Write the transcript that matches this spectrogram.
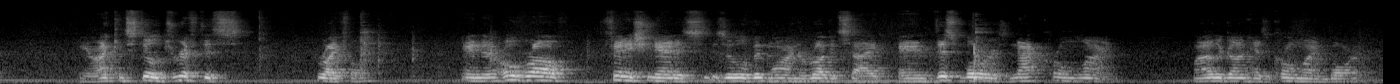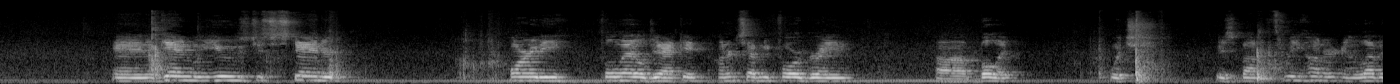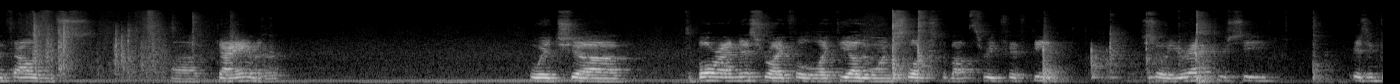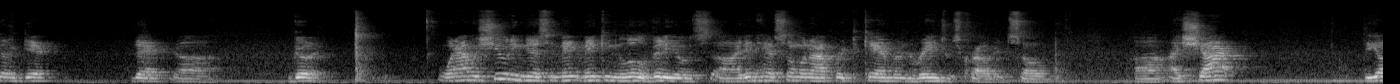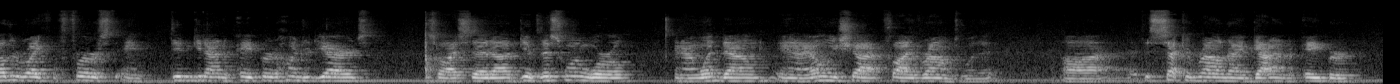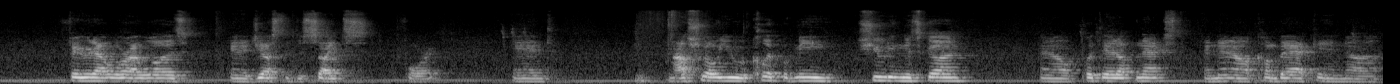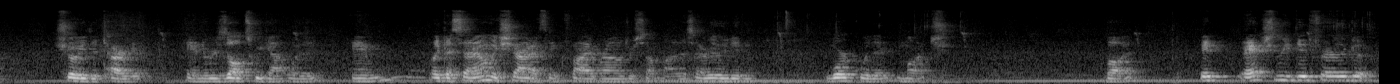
You know, I can still drift this rifle. And the overall finishing that is, is a little bit more on the rugged side. And this bore is not chrome line. My other gun has a chrome line bore. And again, we use just a standard Hornady full metal jacket, 174 grain uh, bullet, which is about 311 thousandths uh, diameter which uh, the bore on this rifle, like the other one, slugs about 315. So your accuracy isn't going to get that uh, good. When I was shooting this and ma making little videos, uh, I didn't have someone operate the camera and the range was crowded. So uh, I shot the other rifle first and didn't get on the paper at 100 yards. So I said, I'd give this one a whirl and I went down and I only shot five rounds with it. Uh, the second round I got on the paper, figured out where I was, and adjusted the sights for it. And I'll show you a clip of me shooting this gun, and I'll put that up next, and then I'll come back and uh, show you the target and the results we got with it. And like I said, I only shot I think five rounds or something on this. I really didn't work with it much. But it actually did fairly good.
